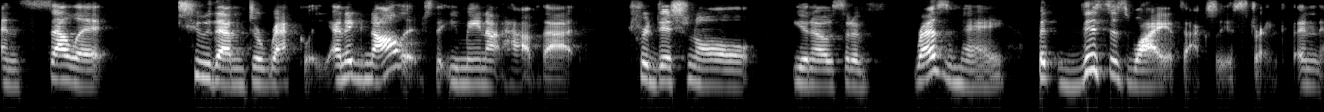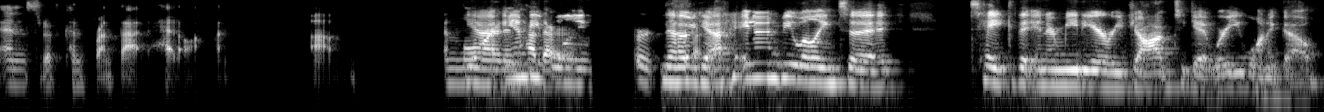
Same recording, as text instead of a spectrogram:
and sell it to them directly and acknowledge that you may not have that traditional, you know, sort of resume, but this is why it's actually a strength and, and sort of confront that head on. Um, and Lauren yeah, and, and Heather. Willing, or, no, sorry. yeah. And be willing to take the intermediary job to get where you want to go.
